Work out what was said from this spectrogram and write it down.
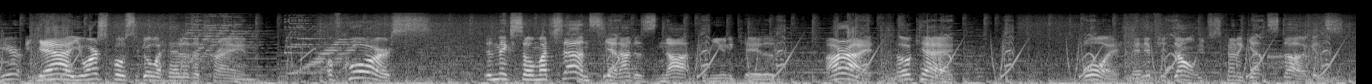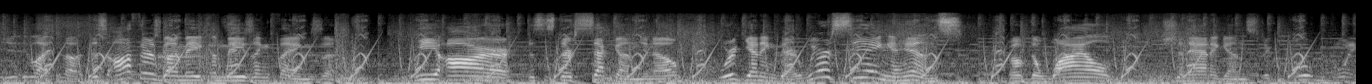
here? Yeah, you are supposed to go ahead of the train. Of course! It makes so much sense! Yeah, that is not communicated. Alright, okay. Boy, and if you don't, you just kind of get stuck. It's like, no, this author is gonna make amazing things. We are, this is their second, you know? We're getting there. We're seeing hints of the wild shenanigans they're, oh boy,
